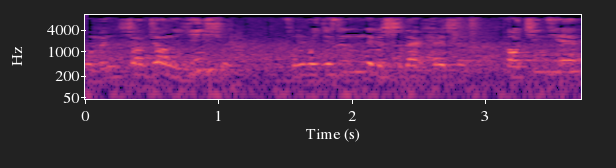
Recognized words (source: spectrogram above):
我们像这样的英雄，从魏杰森那个时代开始到今天，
